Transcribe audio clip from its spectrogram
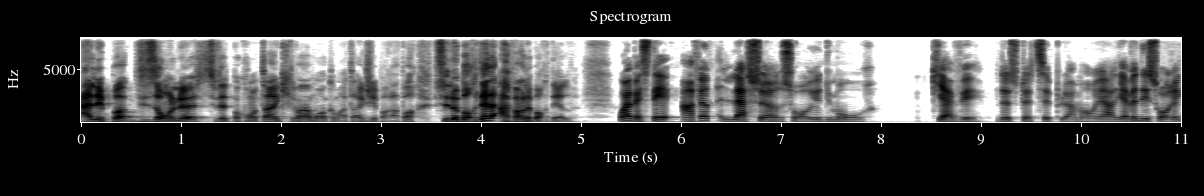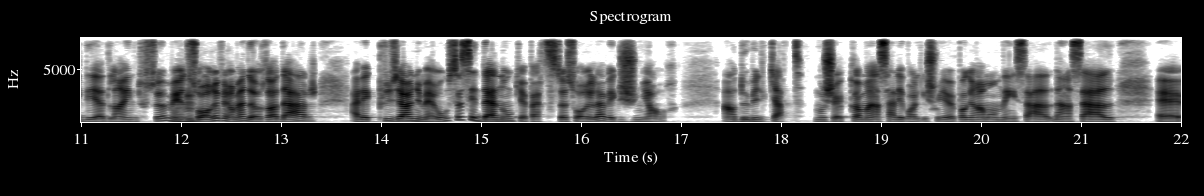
À l'époque, disons-le, si vous n'êtes pas content, écrivez à moi en commentaire que j'ai pas rapport. C'est le bordel avant le bordel. Ouais, ben c'était en fait la seule soirée d'humour qu'il y avait de ce type-là à Montréal. Il y avait des soirées avec des headlines, tout ça, mais Mhm. une soirée vraiment de rodage avec plusieurs numéros. Ça, c'est Dano qui a parti cette soirée-là avec Junior en 2004. Moi, je commençais à aller voir les shows. Il n'y avait pas grand monde dans, les salles, dans la salle. Euh,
